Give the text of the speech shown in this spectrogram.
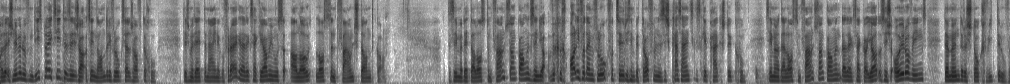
Oder ist nicht mehr auf dem Display gewesen, das sind andere Fluggesellschaften gekommen. Da ist mir dort einer gefragt, der hat gesagt, ja, man muss an Lost and Found Stand gehen. Da sind wir dort an Lost and Found Stand gegangen. Da sind ja wirklich alle von dem Flug von Zürich sind betroffen. Es ist kein einziges Gepäckstück gekommen. Da sind wir an den Lost and Found Stand gegangen. Da hat er gesagt, ja, das ist Eurowings, dann müsst ihr einen Stock weiter rauf.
